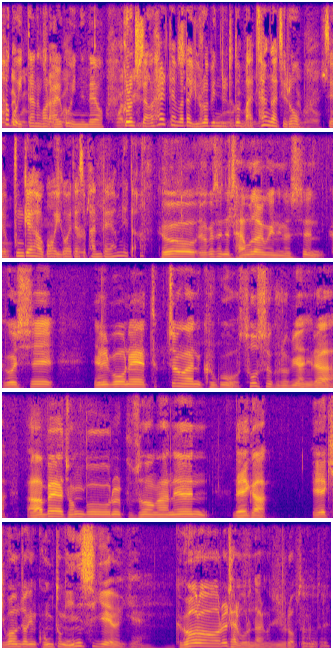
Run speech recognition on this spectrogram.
하고 있다는 걸 알고 있는데요. 그런 주장을 할 때마다 유럽인들도 마찬가지로 이제 붕괴하고 이거에 대해서 반대합니다. 그 여기서 이제 잘못 알고 있는 것은 그것이 일본의 특정한 극우 소수 그룹이 아니라 아베 정부를 구성하는 내각의 기본적인 공통 인식이에요 이게 그거를 잘 모른다는 거죠 유럽 사람들은.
